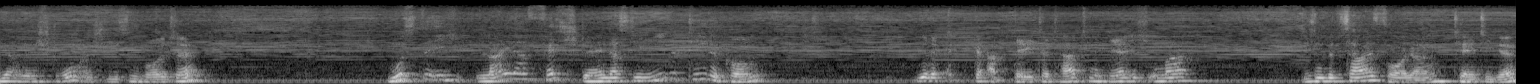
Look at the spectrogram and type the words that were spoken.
hier an den Strom anschließen wollte, musste ich leider feststellen, dass die liebe Telekom ihre App geupdatet hat, mit der ich immer diesen Bezahlvorgang tätige.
